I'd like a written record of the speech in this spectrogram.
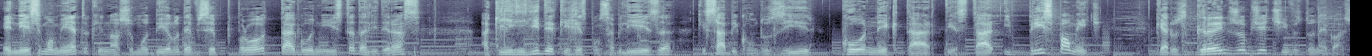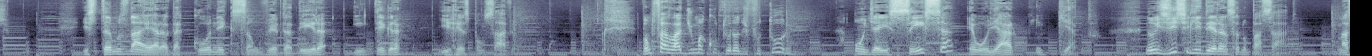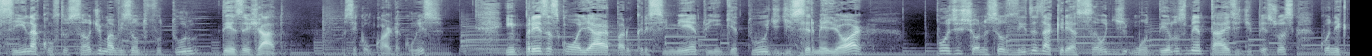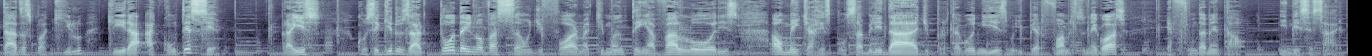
É nesse momento que nosso modelo deve ser protagonista da liderança, aquele líder que responsabiliza, que sabe conduzir, conectar, testar e principalmente quer os grandes objetivos do negócio. Estamos na era da conexão verdadeira, íntegra e responsável. Vamos falar de uma cultura de futuro, onde a essência é o olhar inquieto. Não existe liderança no passado, mas sim na construção de uma visão do futuro desejado. Você concorda com isso? Empresas com olhar para o crescimento e inquietude de ser melhor posicionam seus líderes na criação de modelos mentais e de pessoas conectadas com aquilo que irá acontecer. Para isso, conseguir usar toda a inovação de forma que mantenha valores, aumente a responsabilidade, protagonismo e performance do negócio é fundamental e necessário.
